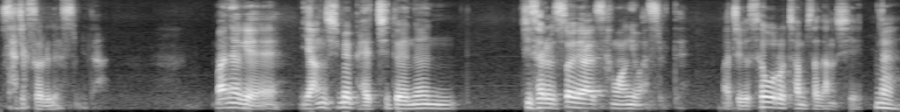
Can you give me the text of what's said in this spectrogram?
사직서를 냈습니다. 만약에 양심에 배치되는 기사를 써야 할 상황이 왔을 때 마치 그 세월호 참사 당시처럼 네.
